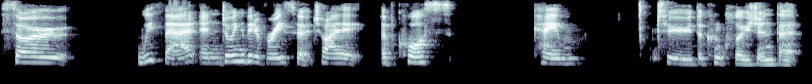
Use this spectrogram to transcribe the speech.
So, with that and doing a bit of research, I, of course, came to the conclusion that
